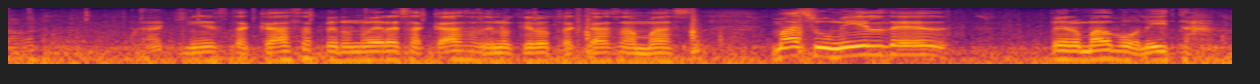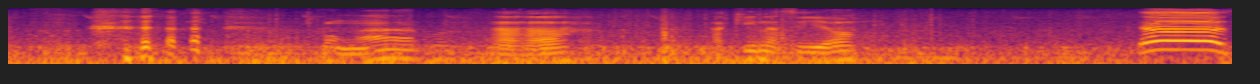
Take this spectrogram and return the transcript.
ahora. Aquí en esta casa, pero no era esa casa, sino que era otra casa más, más humilde, pero más bonita. Con árbol. Ajá. Aquí nací yo. ¡Dios!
